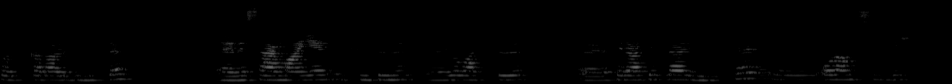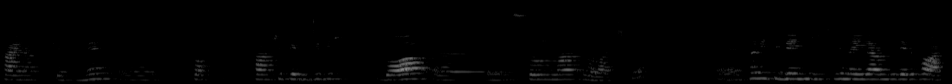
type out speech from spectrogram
politikalarla birlikte e, ve sermaye kültürünün e, yol açtığı e, felaketlerle birlikte orantısız bir kaynak tüketimi, çok tahrip edici bir doğa sorununa yol açtı. Tabii ki belli iklim eylemcileri var.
